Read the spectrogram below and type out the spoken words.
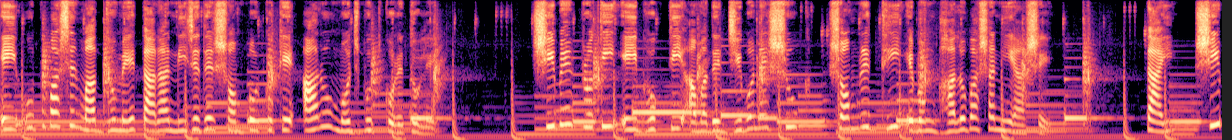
এই উপবাসের মাধ্যমে তারা নিজেদের সম্পর্ককে আরও মজবুত করে তোলে। শিবের প্রতি এই ভক্তি আমাদের জীবনের সুখ, সমৃদ্ধি এবং ভালোবাসা নিয়ে আসে। তাই শিব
